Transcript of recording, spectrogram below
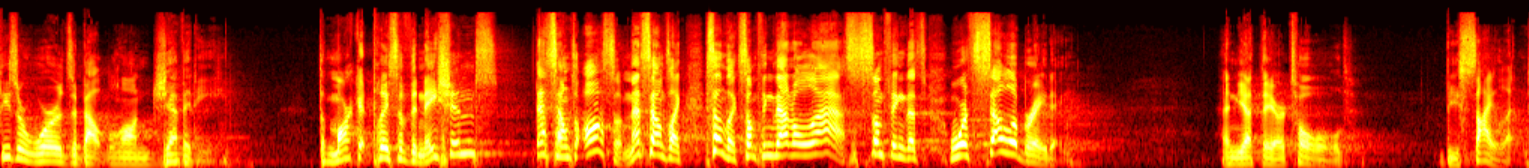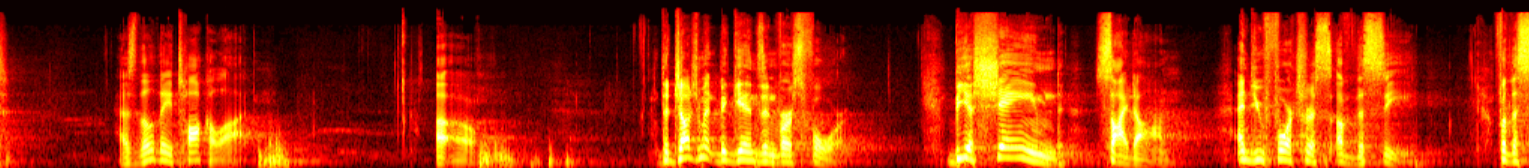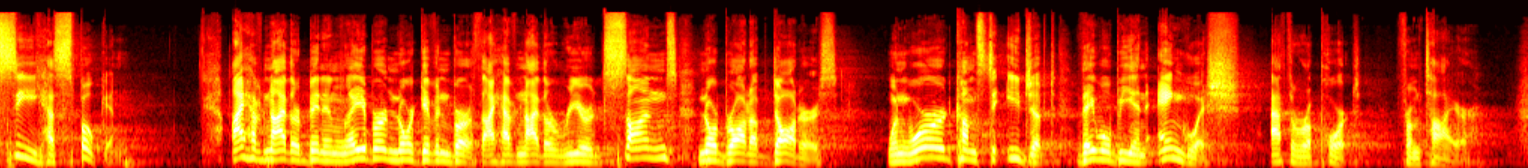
These are words about longevity. The marketplace of the nations? That sounds awesome. That sounds like, sounds like something that'll last, something that's worth celebrating. And yet they are told, be silent, as though they talk a lot. Uh oh. The judgment begins in verse 4. Be ashamed, Sidon, and you fortress of the sea, for the sea has spoken. I have neither been in labor nor given birth. I have neither reared sons nor brought up daughters. When word comes to Egypt, they will be in anguish at the report from Tyre.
